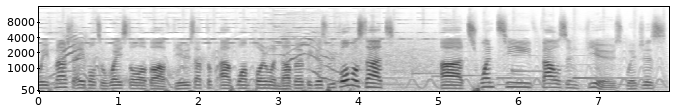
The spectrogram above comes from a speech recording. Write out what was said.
we've managed to able to waste all of our views at the at one point or another because we've almost had uh, 20,000 views, which is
